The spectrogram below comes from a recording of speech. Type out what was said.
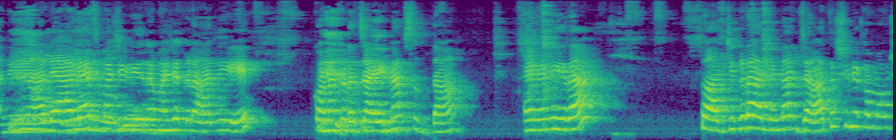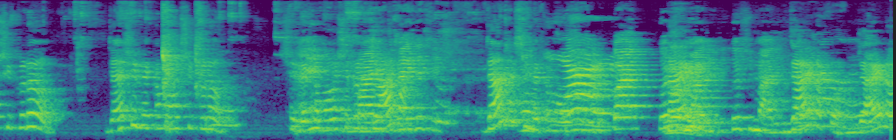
आणि आल्या आल्याच माझी वीरा माझ्याकडे आली आहे. कोणाकडे जाईना सुद्धा. आहे ना वीरा? तू आजीकडे आली ना जा तर शिलेका मावशीकडं. जा शिलेका मावशीकडं. शिलेका मावशीकडं जा. ना. जा ना शिलेका मावशी कशी मारी जाय ना पण जाय ना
